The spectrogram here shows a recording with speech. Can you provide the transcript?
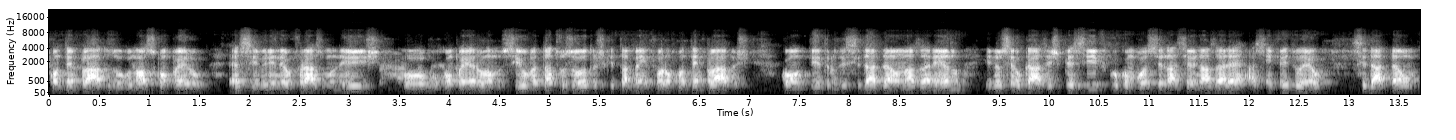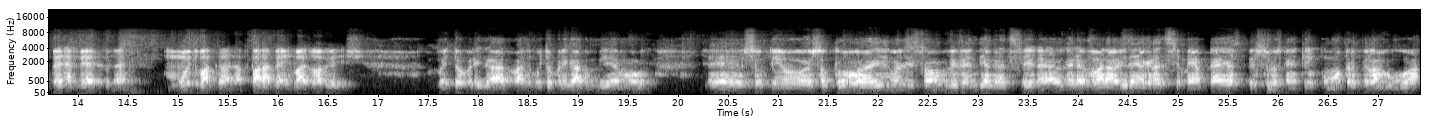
contemplados, o nosso companheiro é, Severino Eufrásio Muniz, o, o, companheiro Ramos Silva, tantos outros que também foram contemplados com o título de cidadão nazareno e no seu caso específico, como você nasceu em Nazaré, assim feito eu, cidadão benemérito, né? Muito bacana. Parabéns mais uma vez. Muito obrigado, mas muito obrigado mesmo. É, eu só tenho, eu só estou aí, mas só vivendo de agradecer, né? Levando a vida em agradecimento, né? E as pessoas que a gente encontra pela rua,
